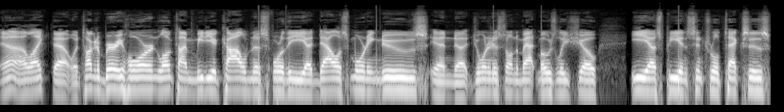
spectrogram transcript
yeah, I like that one. Talking to Barry Horn, longtime media columnist for the uh, Dallas Morning News, and uh, joining us on the Matt Mosley Show. ESPN Central Texas.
